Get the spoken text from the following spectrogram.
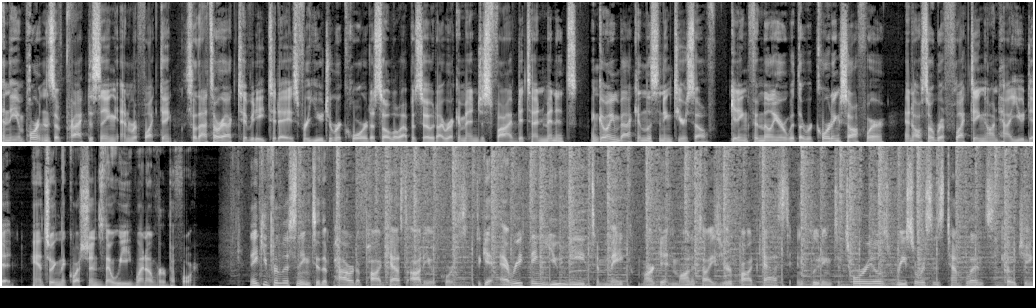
and the importance of practicing and reflecting. So that's our activity today is for you to record a solo episode. I recommend just 5 to 10 minutes and going back and listening to yourself, getting familiar with the recording software and also reflecting on how you did, answering the questions that we went over before. Thank you for listening to the Power to Podcast audio course. To get everything you need to make, market, and monetize your podcast, including tutorials, resources, templates, coaching,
